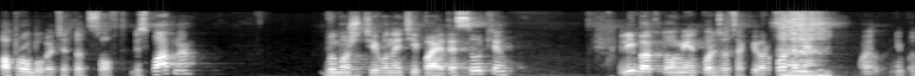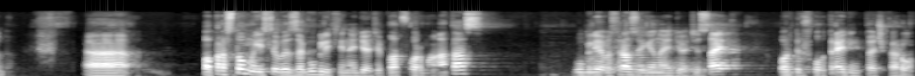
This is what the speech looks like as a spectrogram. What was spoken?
попробовать этот софт бесплатно. Вы можете его найти по этой ссылке. Либо, кто умеет пользоваться QR-кодами, ой, не буду, э, по-простому, если вы загуглите и найдете платформа ATAS, в Гугле вы сразу ее найдете, сайт orderflowtrading.ru.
